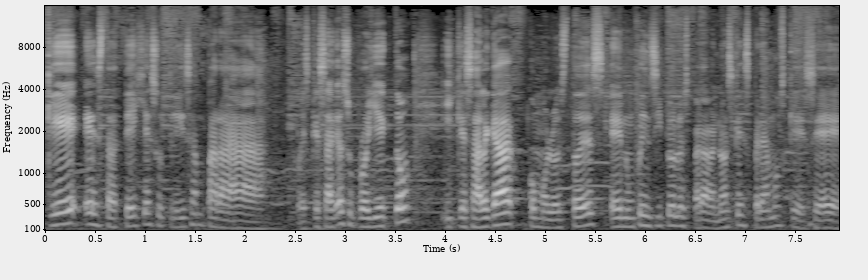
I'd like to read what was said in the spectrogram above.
¿qué estrategias utilizan para pues que salga su proyecto y que salga como lo ustedes en un principio lo esperaban. No es que esperamos que se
